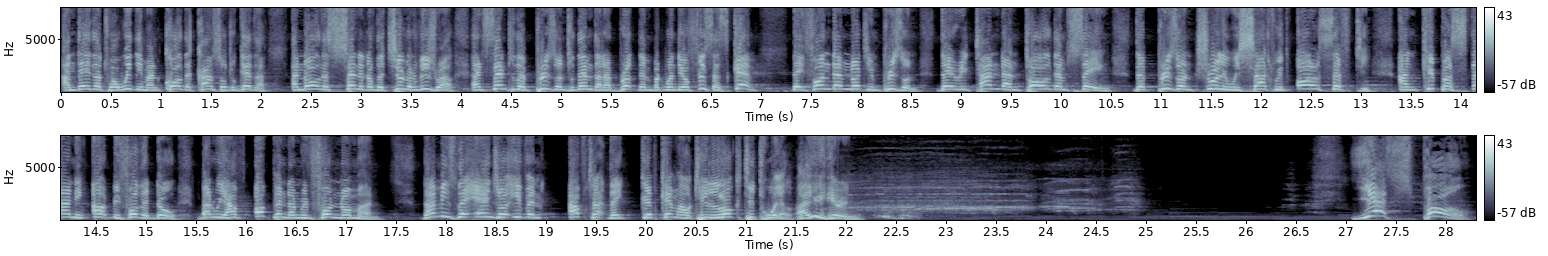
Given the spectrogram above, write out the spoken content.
and they that were with him, and called the council together, and all the senate of the children of Israel, and sent to the prison to them that had brought them. But when the officers came, they found them not in prison. They returned and told them, saying, The prison truly we shut with all safety, and keep us standing out before the door. But we have opened and we found no man. That means the angel, even after they came out, he locked it well. Are you hearing? Yes, Paul,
